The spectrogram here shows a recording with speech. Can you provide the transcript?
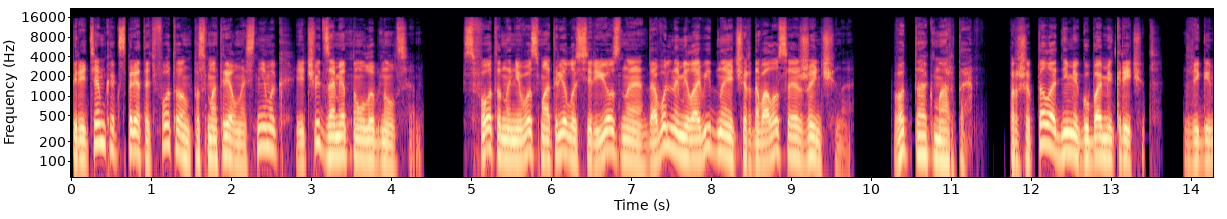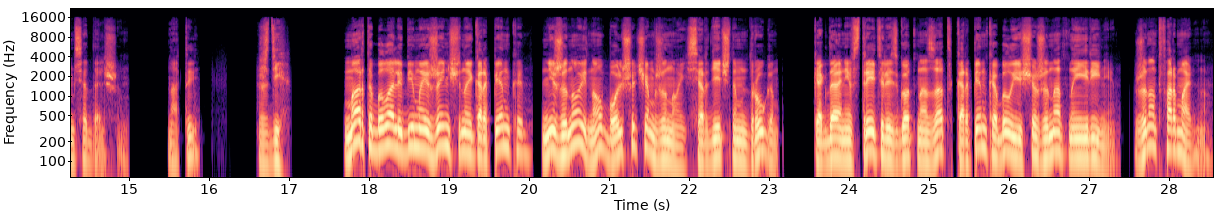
Перед тем, как спрятать фото, он посмотрел на снимок и чуть заметно улыбнулся. С фото на него смотрела серьезная, довольно миловидная черноволосая женщина. «Вот так, Марта», — прошептал одними губами кречет. «Двигаемся дальше. На «ты». Жди». Марта была любимой женщиной Карпенко, не женой, но больше, чем женой, сердечным другом. Когда они встретились год назад, Карпенко был еще женат на Ирине. Женат формально.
